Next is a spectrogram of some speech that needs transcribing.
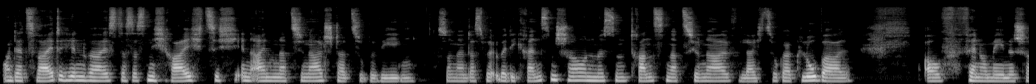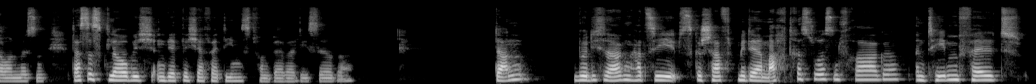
Und der zweite Hinweis, dass es nicht reicht, sich in einem Nationalstaat zu bewegen, sondern dass wir über die Grenzen schauen müssen, transnational, vielleicht sogar global auf Phänomene schauen müssen. Das ist, glaube ich, ein wirklicher Verdienst von Beverly Silver. Dann würde ich sagen, hat sie es geschafft, mit der Machtressourcenfrage ein Themenfeld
